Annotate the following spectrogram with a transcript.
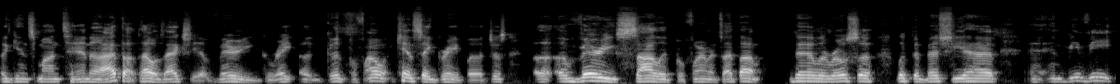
against Montana. I thought that was actually a very great, a good performance. I can't say great, but just a, a very solid performance. I thought De La Rosa looked the best she had, and, and Vivi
